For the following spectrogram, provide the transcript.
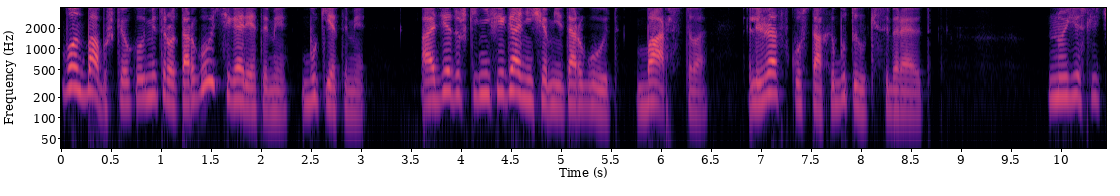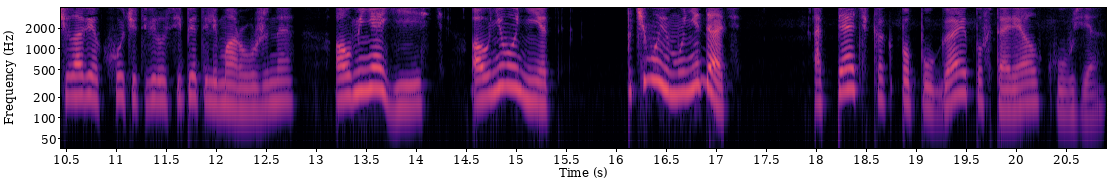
Вон бабушки около метро торгуют сигаретами, букетами, а дедушки нифига ничем не торгуют, барство. Лежат в кустах и бутылки собирают. Но если человек хочет велосипед или мороженое, а у меня есть, а у него нет, почему ему не дать? Опять как попугай повторял Кузя.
